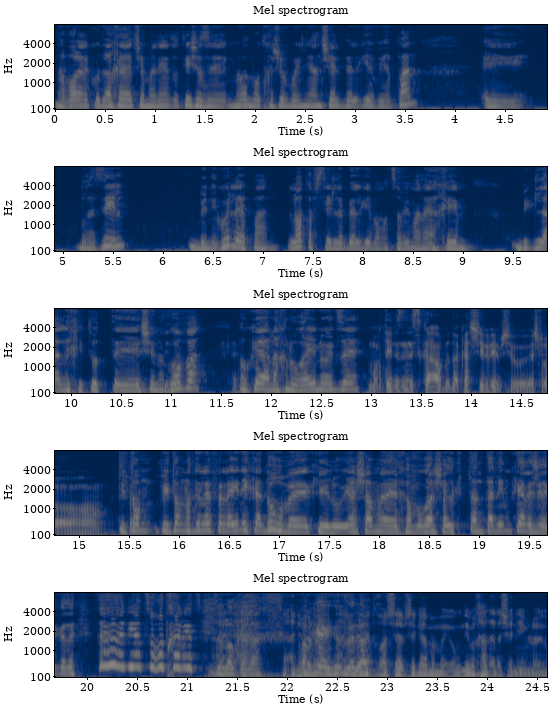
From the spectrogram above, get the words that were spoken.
נעבור לנקודה אחרת שמעניינת אותי שזה מאוד מאוד חשוב בעניין של בלגיה ויפן. אה, ברזיל, בניגוד ליפן, לא תפסיד לבלגיה במצבים הנייחים בגלל נחיתות אה, של הגובה. כן. אוקיי, אנחנו ראינו את זה. מרטינז נזכר בדקה 70 שהוא יש לו פתאום פתאום נותנים לפלאיני כדור וכאילו יש שם אה, חבורה של קטנטנים כאלה שכזה "אה, אני אעצור אותך אני אעצור זה לא קרה. אני אוקיי, באמת- זה אני לא. באמת חושב שגם אם היו עומדים אחד על השני הם לא היו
